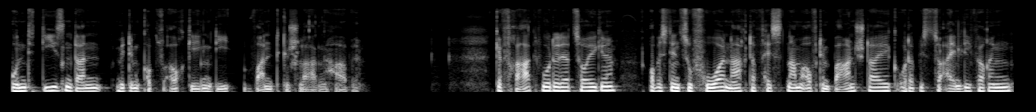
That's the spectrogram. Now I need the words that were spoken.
und diesen dann mit dem Kopf auch gegen die Wand geschlagen habe. Gefragt wurde der Zeuge, ob es denn zuvor nach der Festnahme auf dem Bahnsteig oder bis zur Einlieferung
